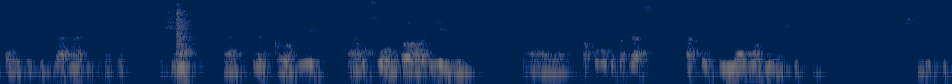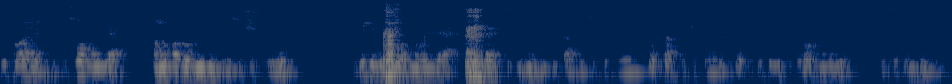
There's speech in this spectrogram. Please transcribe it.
стадии буддизма. Да, одна из них посвящена э, четверым и э, условно иллюзии. По поводу как раз отсутствие невозможной личности, такие положения. То условное «я», оно подобно иллюзии существует, видимость ложного «я» является иллюзией и также существует. Вот как существует эта видимость ложного «я», если это иллюзия?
